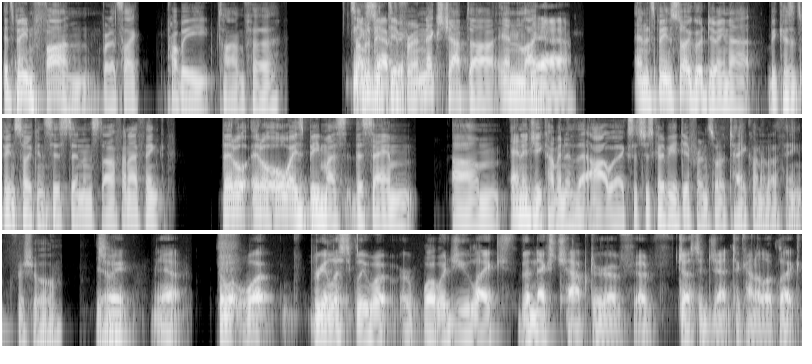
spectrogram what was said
it's been fun, but it's like probably time for something Next a bit chapter. different. Next chapter, and like yeah. and it's been so good doing that because it's been so consistent and stuff. And I think that'll it'll always be my the same um, energy coming into the artworks. It's just going to be a different sort of take on it. I think for sure. Yeah. Sweet. Yeah. So what, what realistically, what or what would you like the next chapter of of Just a Gent to kind of look like?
